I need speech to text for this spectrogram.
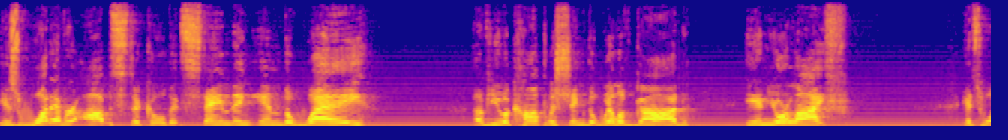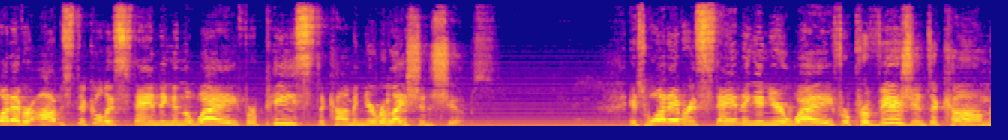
is whatever obstacle that's standing in the way of you accomplishing the will of God in your life. It's whatever obstacle is standing in the way for peace to come in your relationships. It's whatever is standing in your way for provision to come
